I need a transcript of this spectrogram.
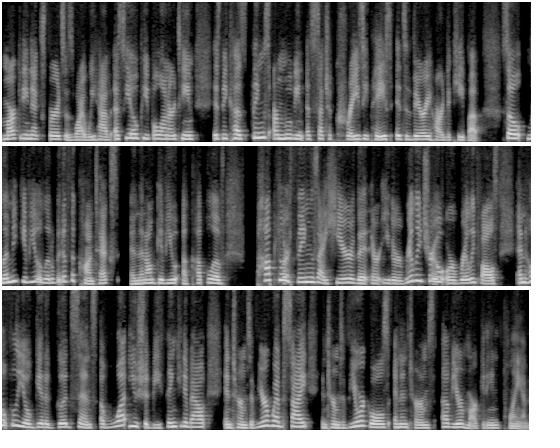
marketing experts, is why we have SEO people on our team, is because things are moving at such a crazy pace. It's very hard to keep up. So let me give you a little bit of the context, and then I'll give you a couple of popular things I hear that are either really true or really false. And hopefully, you'll get a good sense of what you should be thinking about in terms of your website, in terms of your goals, and in terms of your marketing plan.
